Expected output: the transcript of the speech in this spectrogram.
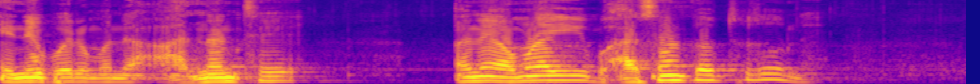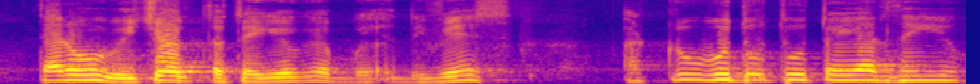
એની પર મને આનંદ છે અને હમણાં એ ભાષણ કરતો હતો ને, ત્યારે હું વિચારતો થઈ ગયો કે દિવેશ આટલું બધું તું તૈયાર થઈ ગયો.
